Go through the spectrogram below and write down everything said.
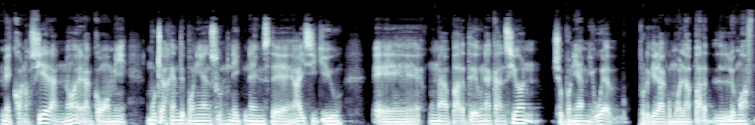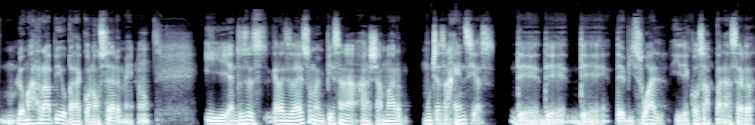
me conocieran, ¿no? Era como mi. Mucha gente ponía en sus nicknames de ICQ eh, una parte de una canción, yo ponía en mi web, porque era como la parte, lo más, lo más rápido para conocerme, ¿no? Y entonces, gracias a eso, me empiezan a, llamar muchas agencias de, de, visual y de cosas para hacer,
